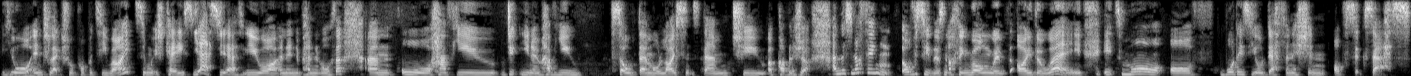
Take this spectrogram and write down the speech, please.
your mm-hmm. intellectual property rights? In which case, yes, yes, you are an independent author. Um, or have you, do, you know, have you sold them or licensed them to a publisher? And there's nothing, obviously, there's nothing wrong with either way. It's more of what is your definition of success?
